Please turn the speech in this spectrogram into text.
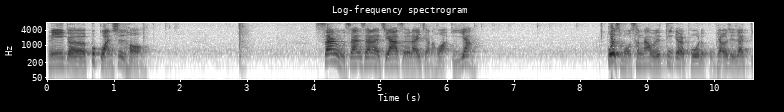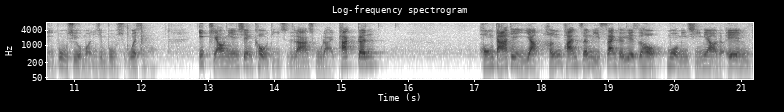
那个不管是哈三五三三的嘉泽来讲的话，一样。为什么我称它为第二波的股票，而且在底部区我们已经部署？为什么？一条年线扣底值拉出来，它跟宏达电一样，横盘整理三个月之后，莫名其妙的 AMD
